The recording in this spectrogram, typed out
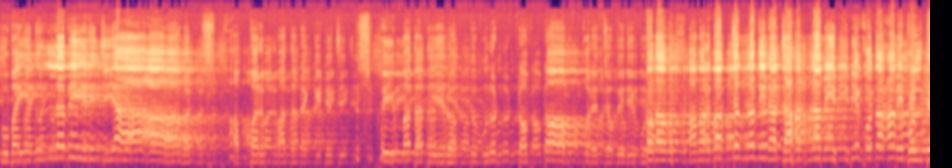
হুবাইদুল্লাহ বীর আব্বার মাথাটা কেটেছে। মাথা দিয়ে রক্তগুলো টপ টপ করে জমিরে আমার বাপ জান্নাতি না জাহান্নামী? এ কথা আমি বলতে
